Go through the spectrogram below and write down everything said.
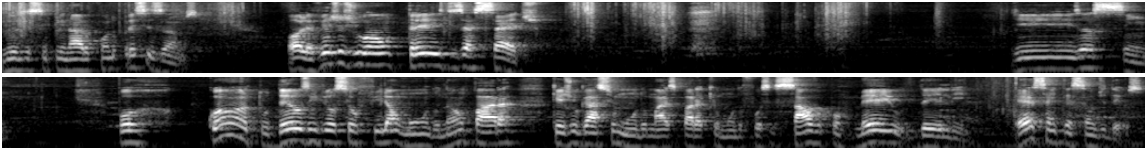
nos disciplinaram quando precisamos. Olha, veja João 3,17. Diz assim: Por quanto Deus enviou seu Filho ao mundo, não para que julgasse o mundo, mas para que o mundo fosse salvo por meio dele. Essa é a intenção de Deus.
